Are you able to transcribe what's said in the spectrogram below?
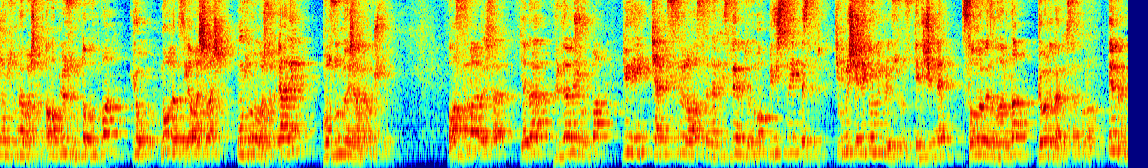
unutulmaya başladı. Ama biliyorsunuz burada unutma yok. Ne oluyor bize? Yavaş yavaş unutulmaya başladı. Yani bozulma yaşamaya başlıyor. Bastırma arkadaşlar ya da güdülenmiş unutma bireyin kendisini rahatsız eden istenen durumu bilinçsiz gitmesidir. Ki bunu şeyde gördük biliyorsunuz. Gelişimde savunma organizmalarında gördük arkadaşlar bunu. Değil mi?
